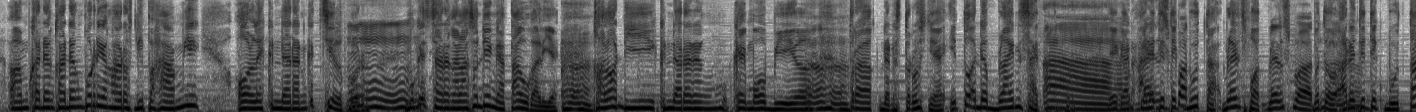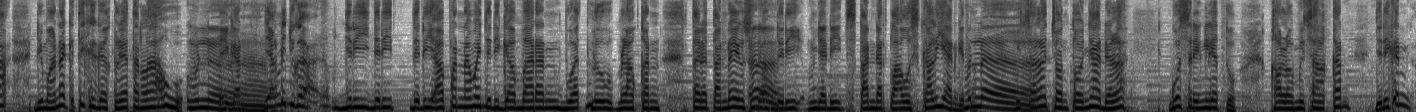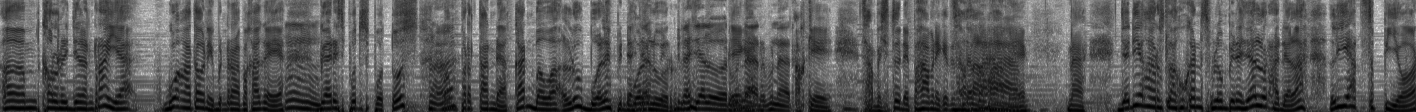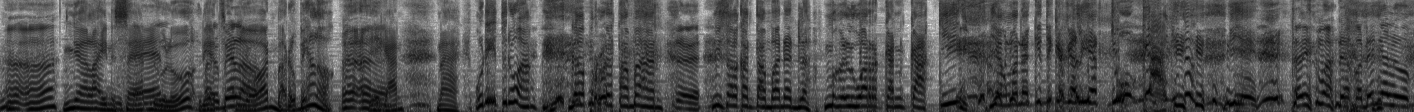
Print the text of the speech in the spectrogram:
Em, kadang-kadang pur yang harus dipahami oleh kendaraan kecil pur Mm, mm, mm. mungkin secara nggak langsung dia nggak tahu kali ya Heeh. kalau di kendaraan yang kayak mobil Heeh. truk dan seterusnya itu ada blind side Pur. Ah, ya kan ada titik spot. buta blind spot Blind spot. Betul, Nah. ada titik buta di mana kita kagak kelihatan lau. Bener. Ya kan? Yang ini juga jadi jadi jadi apa namanya? Jadi gambaran buat lu melakukan tanda-tanda yang sudah Heeh. menjadi menjadi standar lau sekalian gitu. Bener. Misalnya contohnya adalah gue sering lihat tuh kalau misalkan jadi kan em, kalau di jalan raya Gua nggak tahu nih bener apa kagak ya. Hmm. Garis putus-putus Heeh. mempertandakan bahwa lu boleh pindah Boleh jalur. pindah jalur, Iya benar, kan? benar. Oke, sampai situ udah paham nih kita sama-sama paham. paham. ya. Nah, jadi yang harus lakukan sebelum pindah jalur adalah lihat spion, Heeh. nyalain sen dulu, baru lihat belok. spion, baru belok, Heeh. ya kan? Nah, udah itu doang, nggak perlu ada tambahan. Misalkan tambahan adalah mengeluarkan kaki, yang mana kita kagak lihat juga gitu. Iya. Tapi emang ada kodenya lu.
